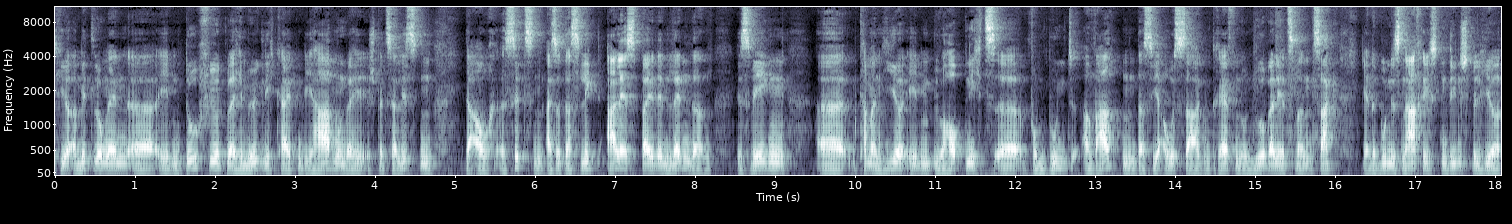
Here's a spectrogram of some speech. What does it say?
hier Ermittlungen äh, eben durchführt, welche Möglichkeiten die haben und welche Spezialisten da auch äh, sitzen. Also das liegt alles bei den Ländern. Deswegen äh, kann man hier eben überhaupt nichts äh, vom Bund erwarten, dass sie Aussagen treffen. Und nur weil jetzt man sagt, ja, der Bundesnachrichtendienst will hier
